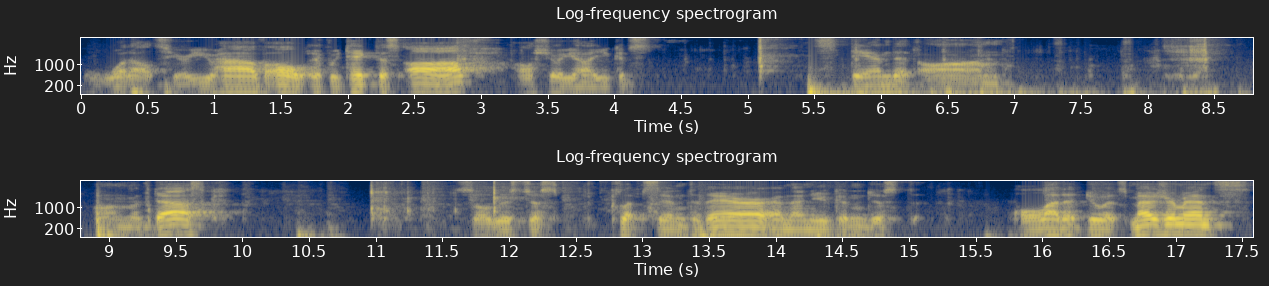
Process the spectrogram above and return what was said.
What else here? You have, oh, if we take this off, I'll show you how you can stand it on, on the desk. So this just clips into there and then you can just let it do its measurements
